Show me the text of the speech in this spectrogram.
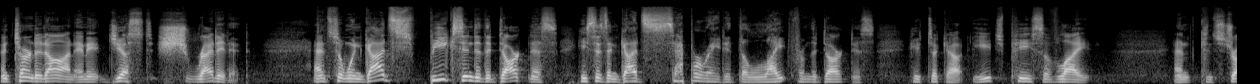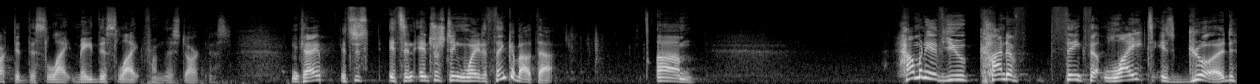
and turned it on, and it just shredded it. And so when God speaks into the darkness, he says, and God separated the light from the darkness. He took out each piece of light and constructed this light, made this light from this darkness. Okay? It's just, it's an interesting way to think about that. Um, how many of you kind of think that light is good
